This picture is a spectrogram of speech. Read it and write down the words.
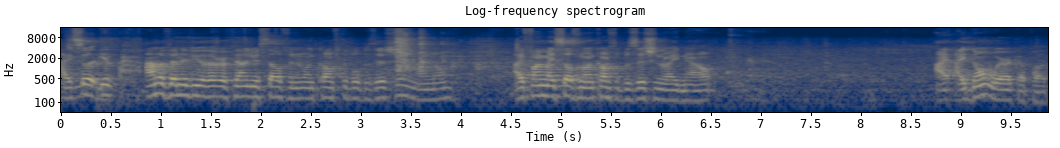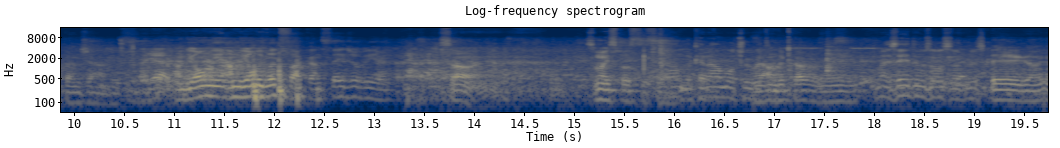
I so you know, I don't know if any of you have ever found yourself in an uncomfortable position. I don't know. I find myself in an uncomfortable position right now. I, I don't wear a kapot on Shabbos. I'm the only I'm the only Litvak on stage over here. So, what am I supposed to say? I'm the canal. We're undercover. yeah. My Zayda was also a risk. There you go.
